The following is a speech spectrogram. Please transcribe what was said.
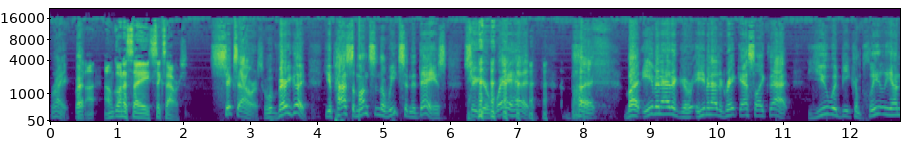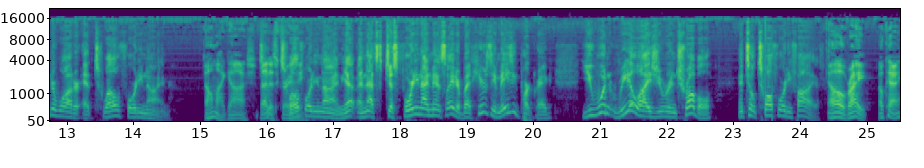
Right. But, but I, am going to say six hours. Six hours. Well, very good. You pass the months and the weeks and the days, so you're way ahead. But but even at a even at a great guess like that, you would be completely underwater at 1249. Oh my gosh, that is crazy. 1249. Yep, and that's just 49 minutes later. But here's the amazing part, Greg. You wouldn't realize you were in trouble until 1245. Oh, right. Okay.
